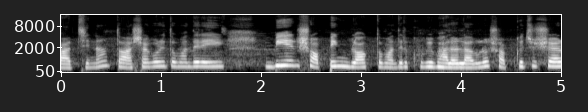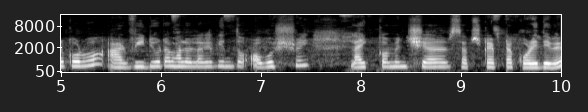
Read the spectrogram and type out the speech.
পারছি না। তো আশা করি তোমাদের এই বিয়ের শপিং ব্লগ তোমাদের খুবই ভালো লাগল সব কিছু শেয়ার করব। আর ভিডিওটা ভালো লাগলে কিন্তু অবশ্যই লাইক কমেন্ট শেয়ার সাবস্ক্রাইবটা করে দেবে।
